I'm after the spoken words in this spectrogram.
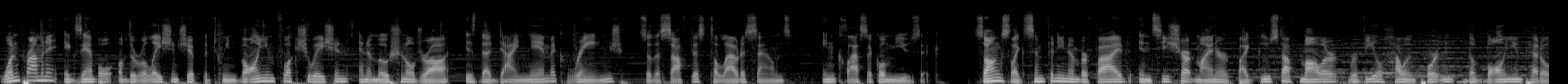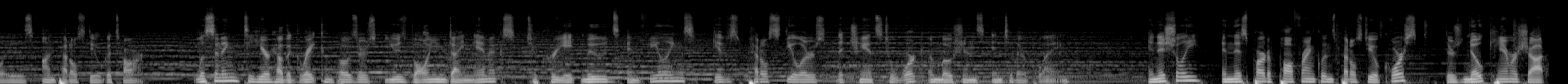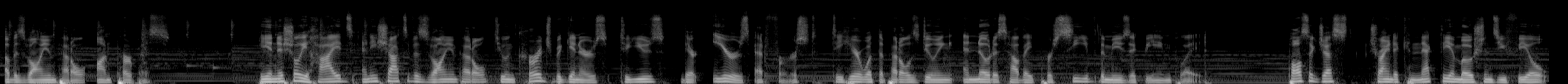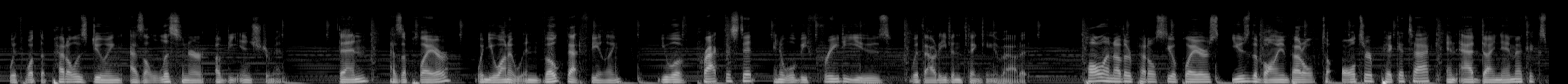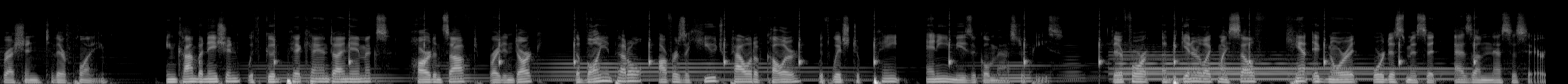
One prominent example of the relationship between volume fluctuation and emotional draw is the dynamic range, so the softest to loudest sounds, in classical music. Songs like Symphony No. 5 in C sharp minor by Gustav Mahler reveal how important the volume pedal is on pedal steel guitar. Listening to hear how the great composers use volume dynamics to create moods and feelings gives pedal steelers the chance to work emotions into their playing. Initially, in this part of Paul Franklin's pedal steel course, there's no camera shot of his volume pedal on purpose. He initially hides any shots of his volume pedal to encourage beginners to use their ears at first to hear what the pedal is doing and notice how they perceive the music being played. Paul suggests trying to connect the emotions you feel with what the pedal is doing as a listener of the instrument. Then, as a player, when you want to invoke that feeling, you will have practiced it and it will be free to use without even thinking about it. Paul and other pedal steel players use the volume pedal to alter pick attack and add dynamic expression to their playing. In combination with good pick hand dynamics, hard and soft, bright and dark, the volume pedal offers a huge palette of color with which to paint any musical masterpiece. Therefore, a beginner like myself can't ignore it or dismiss it as unnecessary.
